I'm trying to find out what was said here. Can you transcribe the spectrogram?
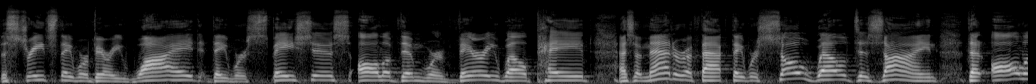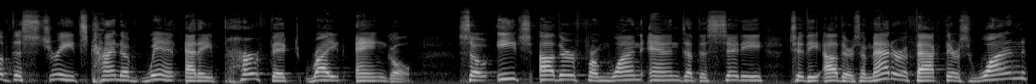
The streets, they were very wide, they were spacious, all of them were very well paved. As a matter of fact, they were so well designed that all of the streets kind of went at a perfect right angle. So each other from one end of the city to the other. As a matter of fact, there's one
